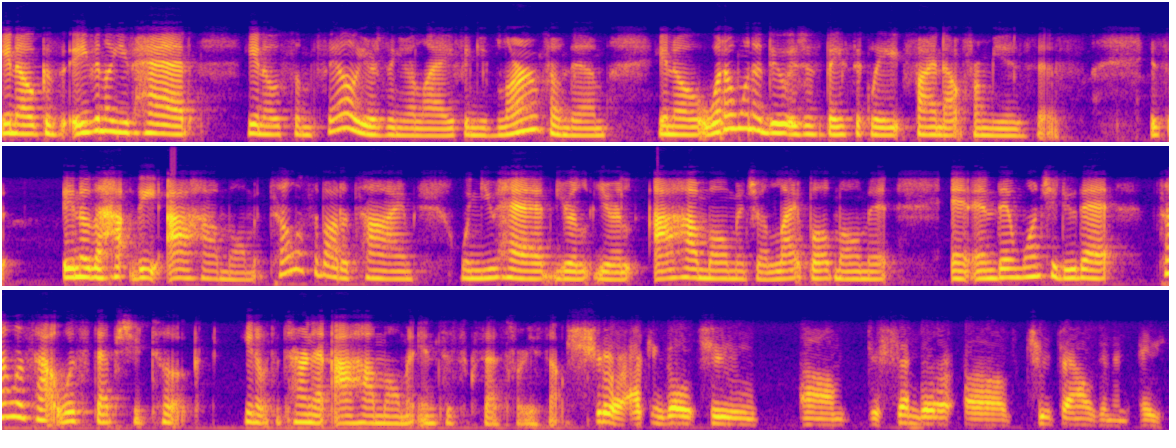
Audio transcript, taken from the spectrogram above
you know, because even though you've had you know some failures in your life and you've learned from them, you know, what I want to do is just basically find out from you is this: is you know the the aha moment. Tell us about a time when you had your your aha moment, your light bulb moment, and and then once you do that, tell us how what steps you took, you know, to turn that aha moment into success for yourself. Sure, I can go to um, December of 2008,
